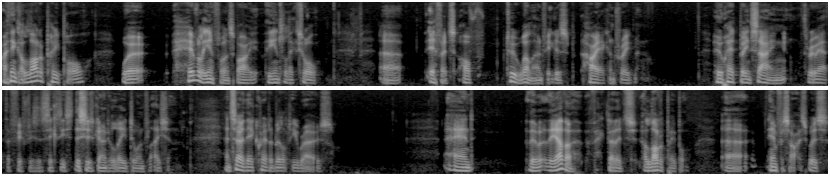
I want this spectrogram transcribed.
I think a lot of people were heavily influenced by the intellectual uh, efforts of two well known figures, Hayek and Friedman, who had been saying throughout the 50s and 60s this is going to lead to inflation. And so their credibility rose. And the, the other factor that a lot of people uh, emphasised was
